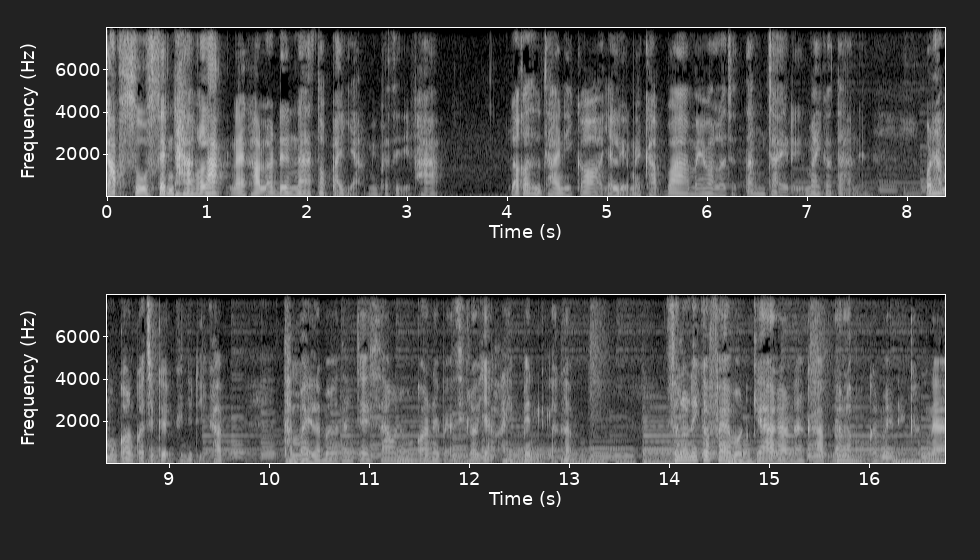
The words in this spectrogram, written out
กลับสู่เส้นทางหลักนะครับ แล้วเดินหน้าต่อไปอย่างมีประสิทธิภาพ แล้วก็สุดท้ายนี้ก็อย่าลืมนะครับว่าไม่ว่าเราจะตั้งใจหรือไม่ก็ตามเนี่ยวัฒนธรรมองค์กรก็จะเกิดขึ้นอยู่ดีครับทำไมเราไม่ตั้งใจสร้างองค์กรในแบบที่เราอยากให้เป็นล่ะครับสำหรับนี้กาแฟหมดแก้วแล้วนะครับ แล้วเราพบกันใหม่ในครั้งหน้า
